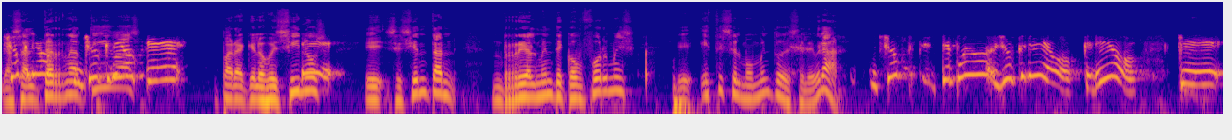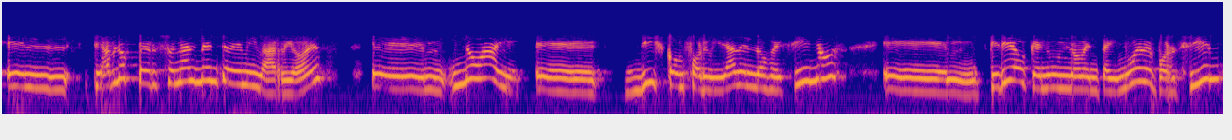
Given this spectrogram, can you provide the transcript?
las alternativas para que los vecinos eh, se sientan realmente conformes eh, este es el momento de celebrar. Yo te puedo, yo creo, creo que el, te hablo personalmente de mi barrio, ¿eh? eh no hay eh, disconformidad en los vecinos, creo que en un 99%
